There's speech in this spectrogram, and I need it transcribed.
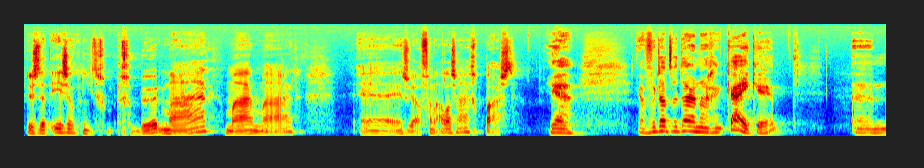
Dus dat is ook niet ge- gebeurd. Maar, maar, maar, eh, er is wel van alles aangepast. Ja, ja voordat we daarna gaan kijken, ehm,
